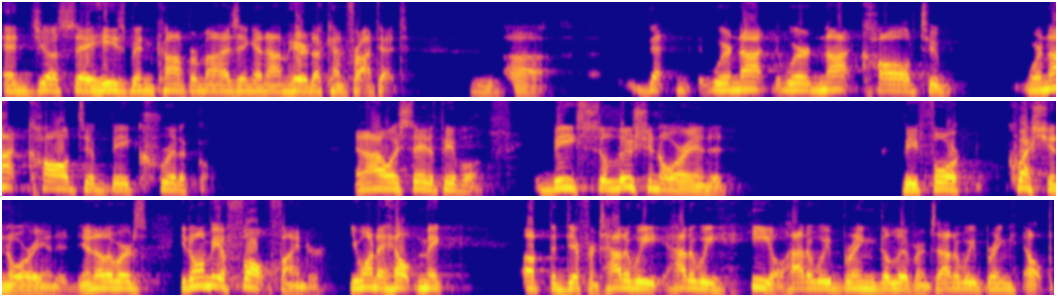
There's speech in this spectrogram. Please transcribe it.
and just say he's been compromising and I'm here to confront it. Hmm. Uh, that we're not we're not called to we're not called to be critical. And I always say to people, be solution oriented before question oriented. In other words, you don't want to be a fault finder. You want to help make up the difference. How do we how do we heal? How do we bring deliverance? How do we bring help?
